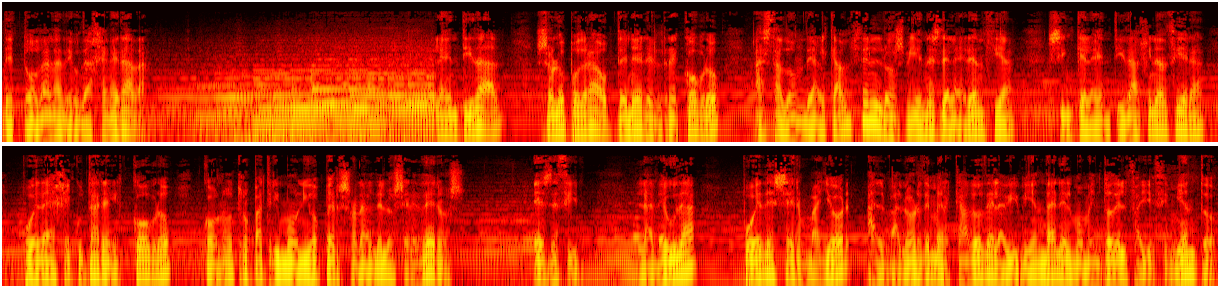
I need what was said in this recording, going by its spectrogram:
de toda la deuda generada. La entidad solo podrá obtener el recobro hasta donde alcancen los bienes de la herencia sin que la entidad financiera pueda ejecutar el cobro con otro patrimonio personal de los herederos. Es decir, la deuda puede ser mayor al valor de mercado de la vivienda en el momento del fallecimiento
